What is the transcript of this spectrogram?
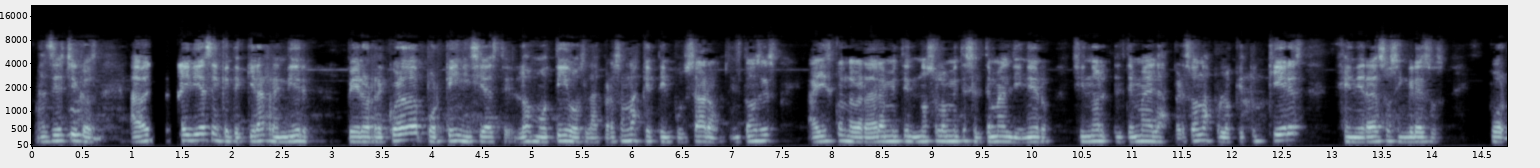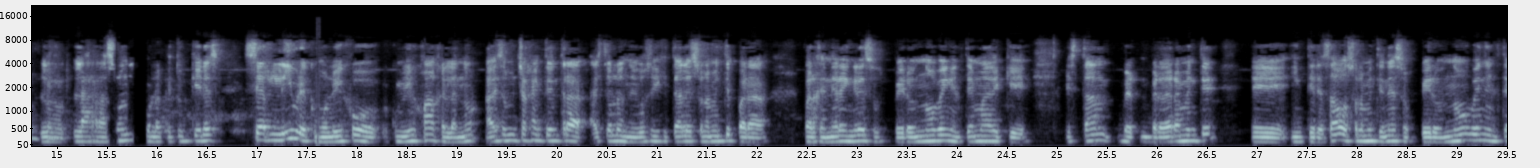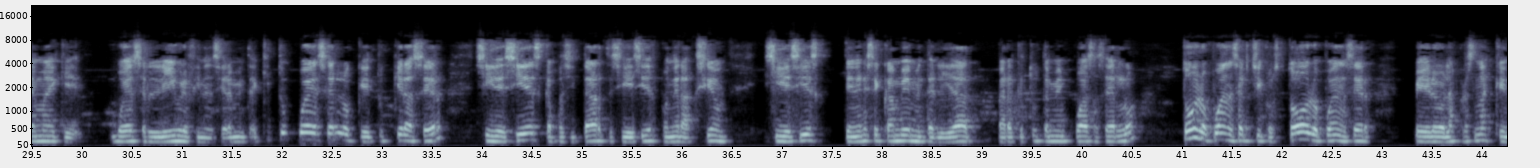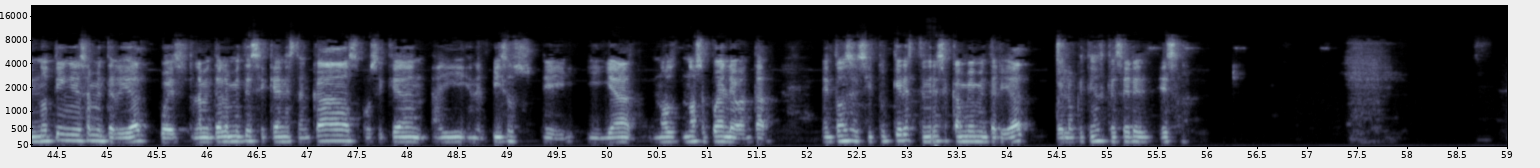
así es chicos, a veces hay días en que te quieras rendir, pero recuerda por qué iniciaste, los motivos, las personas que te impulsaron. Entonces, ahí es cuando verdaderamente no solamente es el tema del dinero, sino el tema de las personas por lo que tú quieres generar esos ingresos, por las razones por las que tú quieres ser libre, como lo dijo, como dijo Ángela, ¿no? A veces mucha gente entra a estos los negocios digitales solamente para, para generar ingresos, pero no ven el tema de que están verdaderamente eh, interesados solamente en eso, pero no ven el tema de que voy a ser libre financieramente. Aquí tú puedes ser lo que tú quieras hacer si decides capacitarte, si decides poner acción, si decides tener ese cambio de mentalidad para que tú también puedas hacerlo. Todo lo pueden hacer, chicos, todo lo pueden hacer, pero las personas que no tienen esa mentalidad, pues lamentablemente se quedan estancadas o se quedan ahí en el piso eh, y ya no, no, se pueden levantar. Entonces, si tú quieres tener ese cambio de mentalidad, pues lo que tienes que hacer es eso,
